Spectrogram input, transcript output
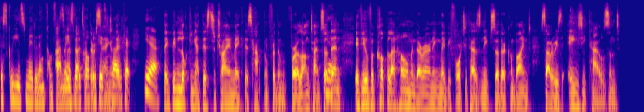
the squeezed middle income As- families as with a couple of kids in childcare. Yeah. They've been looking at this to try and make this happen for them for a long time. So Yeah. then, if you have a couple at home and they're earning maybe 40,000 each, so their combined salary is 80,000,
